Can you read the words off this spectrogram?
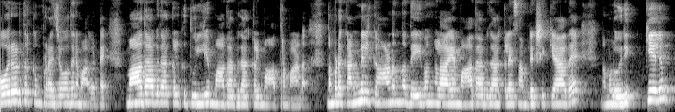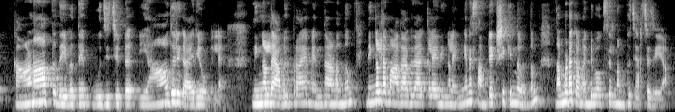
ഓരോരുത്തർക്കും പ്രചോദനമാകട്ടെ. മാതാപിതാക്കൾക്ക് തുല്യം മാതാപിതാക്കൾ മാത്രമാണ്. നമ്മുടെ കണ്ണിൽ കാണുന്ന ദൈവങ്ങളായ മാതാപിതാക്കളെ സംരക്ഷിക്കാതെ നമ്മൾ ഒരിക്കലും കാണാത്ത ദൈവത്തെ പൂജിച്ചിട്ട് യാതൊരു കാര്യവുമില്ല. നിങ്ങളുടെ അഭിപ്രായം എന്താണെന്നും നിങ്ങളുടെ മാതാപിതാക്കളെ നിങ്ങൾ എങ്ങനെ സംരക്ഷിക്കുന്നുവെന്നും നമ്മുടെ കമന്റ് ബോക്സിൽ നമുക്ക് ചർച്ച ചെയ്യാം.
